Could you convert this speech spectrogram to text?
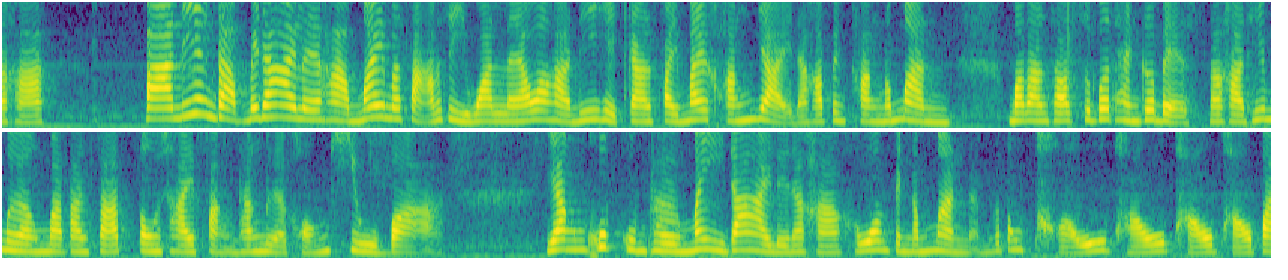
นะคะป่านนี้ยังดับไม่ได้เลยค่ะไหม้มา 3-4 วันแล้วอะค่ะ นี่เหตุการณ์ไฟไหม้ครั้งใหญ่นะคะ เป็นคลังน้ำมันมาตันซัสซูเปอร์แทงเกอร์เบสนะคะ ที่เมืองมาตันซัสตรงชายฝั่งทางเหนือของคิวบา ยังควบคุมเพลิงไม่ได้เลยนะคะเพราะว่ามันเป็นน้ำมันอะมันก็ต้องเผาเผาเผาเผาไป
